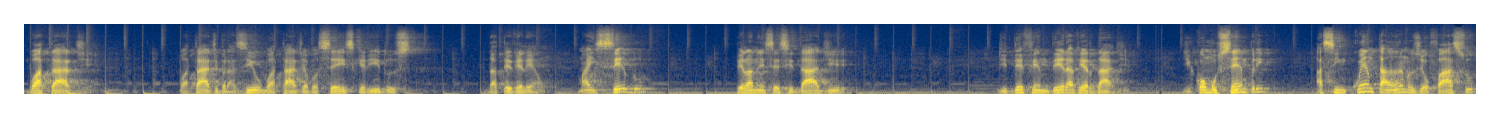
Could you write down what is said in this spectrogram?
Boa tarde. Boa tarde, Brasil. Boa tarde a vocês, queridos da TV Leão. Mais cedo, pela necessidade de defender a verdade, de como sempre, há 50 anos eu faço,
